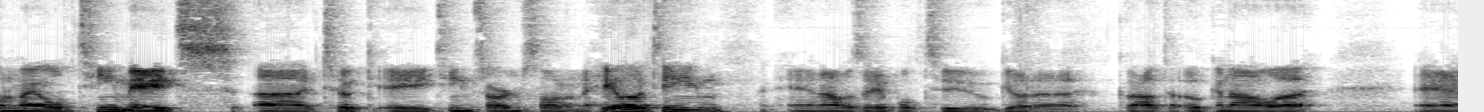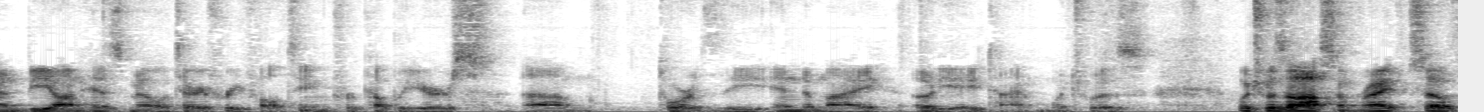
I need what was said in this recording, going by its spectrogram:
one of my old teammates uh, took a team sergeant slot on a Halo team, and I was able to go to go out to Okinawa and be on his military free fall team for a couple years um, towards the end of my ODA time, which was which was awesome, right? So,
